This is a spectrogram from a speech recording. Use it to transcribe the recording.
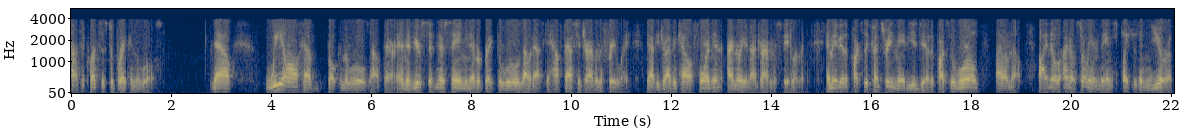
consequences to breaking the rules. Now, we all have broken the rules out there. And if you're sitting there saying you never break the rules, I would ask you how fast you drive on the freeway. Yeah, if you drive in California, I know you're not driving the speed limit. And maybe other parts of the country, maybe you do. Other parts of the world, I don't know. I know, I know. Certainly in, in places in Europe,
